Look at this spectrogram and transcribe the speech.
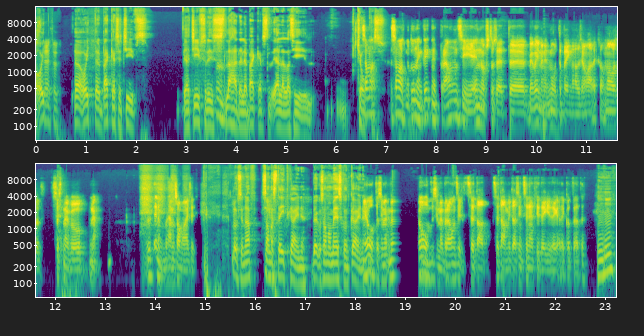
Ott, Ott oli Backers ja Chiefs. Ja Chiefs oli siis mm. lähedal ja Backers jälle lasi samas, samas ma tunnen kõik need Brownsi ennustused, äh, me võime need muuta Bengalsi omadeks, oleme ausad, sest nagu noh. enam-vähem sama asi. Close enough, sama state ka on ju, peaaegu sama meeskond ka on ju. me ootasime, me ootasime Brownsilt seda, seda, mida Cincinnati tegi tegelikult, teate mm. -hmm.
